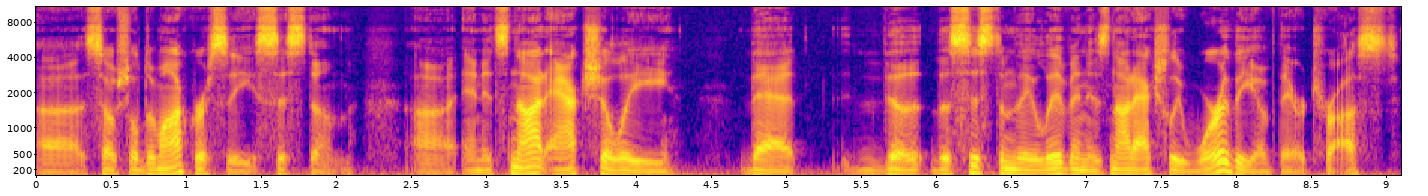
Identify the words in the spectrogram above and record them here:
uh, social democracy system uh, and it's not actually that the the system they live in is not actually worthy of their trust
